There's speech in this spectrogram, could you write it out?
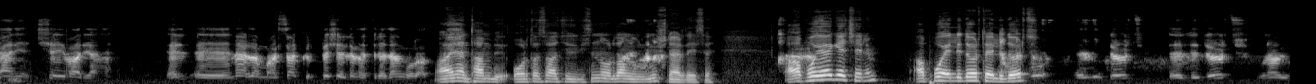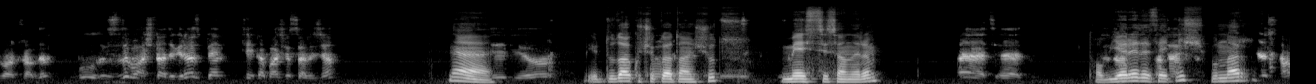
yani şey var yani. El, e, nereden baksan 45-50 metreden gol atmış. Aynen tam bir orta saha çizgisinin oradan vurmuş neredeyse. Apo'ya geçelim. Apo 54-54. Bu 54 54 buna bir bakalım. Bu hızlı başladı biraz. Ben tekrar başa saracağım. Ne? Ne diyor? Bir dudak uçuklatan şut. Messi sanırım. Evet evet. Top yere de sekmiş. Bunlar tam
